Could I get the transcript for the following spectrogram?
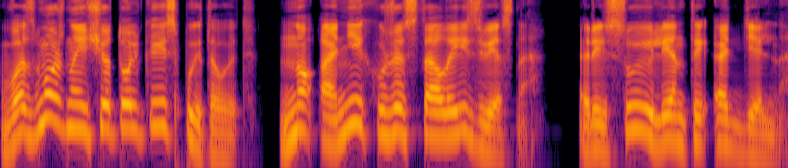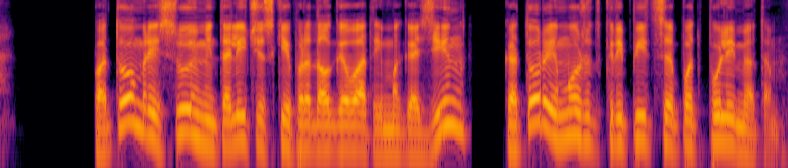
Возможно, еще только испытывают, но о них уже стало известно. Рисую ленты отдельно. Потом рисую металлический продолговатый магазин, который может крепиться под пулеметом.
